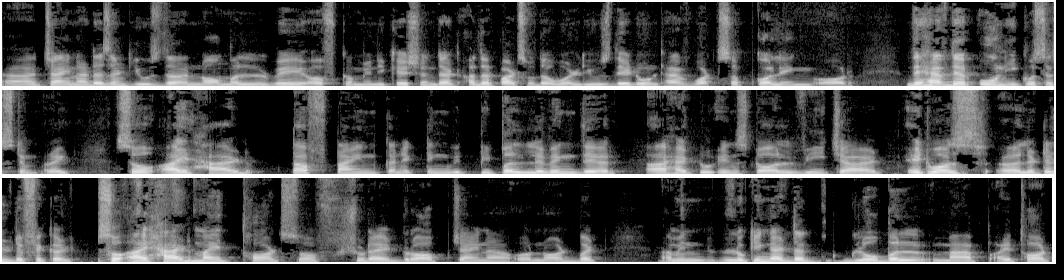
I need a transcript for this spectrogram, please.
uh, china doesn't use the normal way of communication that other parts of the world use. They don't have whatsapp calling or they have their own ecosystem right? So i had tough time connecting with people living there. I had to install wechat. It was a little difficult. So i had my thoughts of should i drop china or not? But i mean looking at the global map i thought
